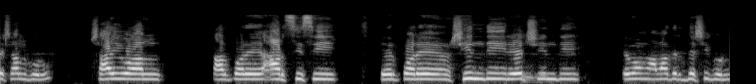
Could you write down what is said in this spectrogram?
দেশাল গরু সাইওয়াল তারপরে আরসিসি এরপরে সিন্ধি রেড সিন্ধি এবং আমাদের দেশি গরু।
